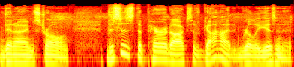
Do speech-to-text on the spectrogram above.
then I'm strong. This is the paradox of God, really, isn't it?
